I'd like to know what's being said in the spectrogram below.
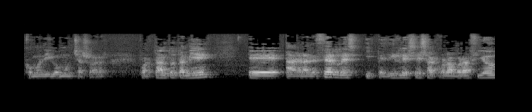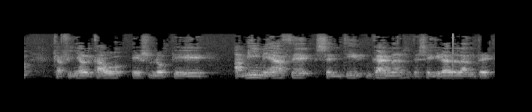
como digo, muchas horas. Por tanto, también eh, agradecerles y pedirles esa colaboración, que al fin y al cabo es lo que a mí me hace sentir ganas de seguir adelante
